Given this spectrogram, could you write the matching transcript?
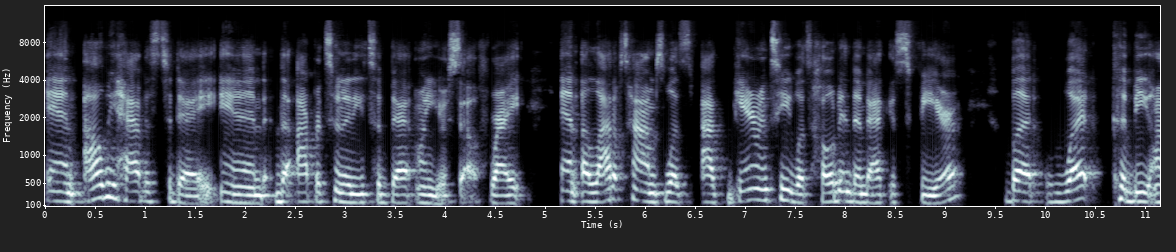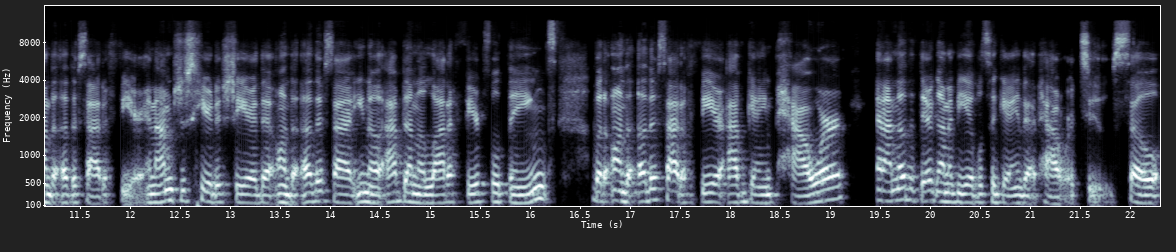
And all we have is today and the opportunity to bet on yourself, right? And a lot of times, what's I guarantee what's holding them back is fear. But what could be on the other side of fear? And I'm just here to share that on the other side, you know, I've done a lot of fearful things, but on the other side of fear, I've gained power. And I know that they're going to be able to gain that power too. So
